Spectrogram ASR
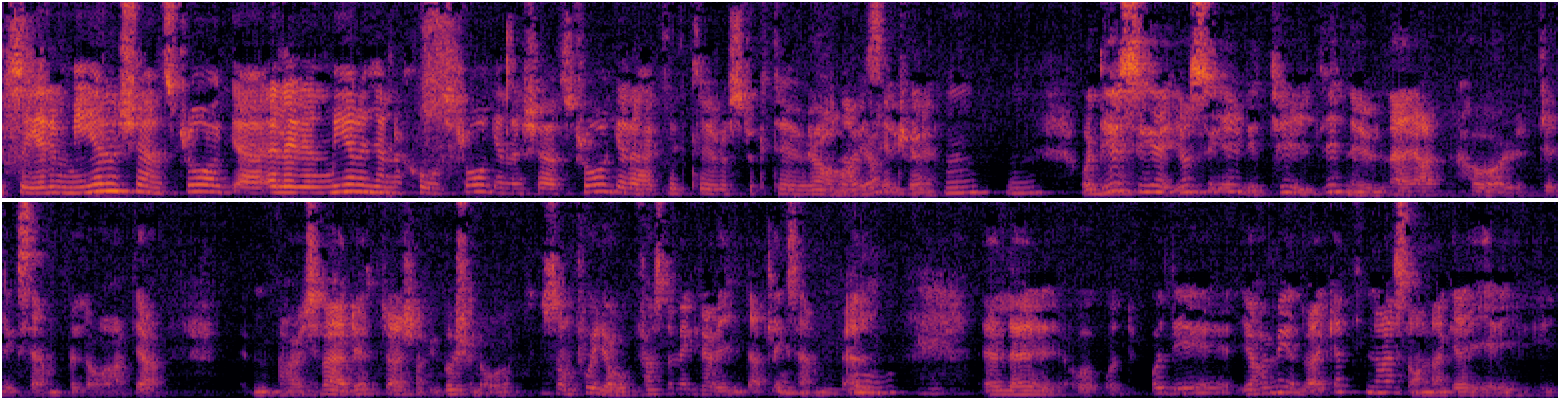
Så är det mer en könsfråga, eller är det mer en generationsfråga än en könsfråga det här kultur och struktur? Ja, jag ser, tycker jag? Mm. Mm. Och det ser, jag ser det tydligt nu när jag hör till exempel då att jag har svärdöttrar, som, gudskelov, som får jobb fast de är gravida till exempel. Mm. Eller, och, och, och det, jag har medverkat till några sådana grejer i, i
